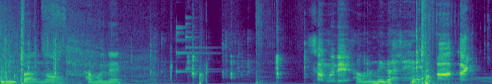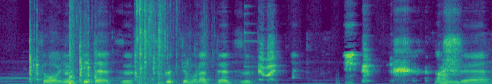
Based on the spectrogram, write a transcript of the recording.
クリーパーのサムネ。サムネ？サムネがね。そう、言ってたやつ。作ってもらったやつ。やばい。死ぬ。なんで？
